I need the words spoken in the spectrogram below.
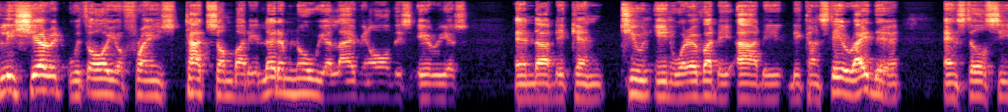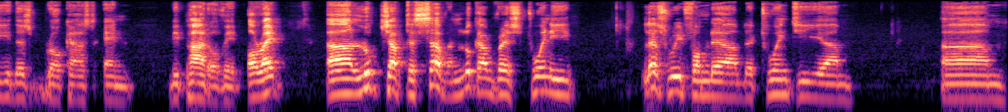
Please share it with all your friends. Tag somebody. Let them know we are live in all these areas. and uh, they can tune in wherever they are. They, they can stay right there and still see this broadcast and be part of it. All right. Uh, Luke chapter 7, look at verse 20. Let's read from the, the 20, um, um,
